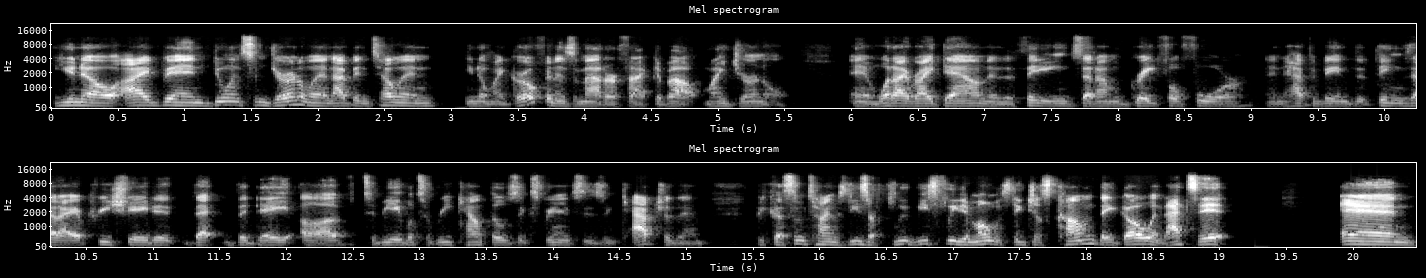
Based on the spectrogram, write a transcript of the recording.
you know, I've been doing some journaling. I've been telling, you know, my girlfriend, as a matter of fact, about my journal and what I write down and the things that I'm grateful for and having been the things that I appreciated that the day of to be able to recount those experiences and capture them because sometimes these are fle- these fleeting moments they just come they go and that's it and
